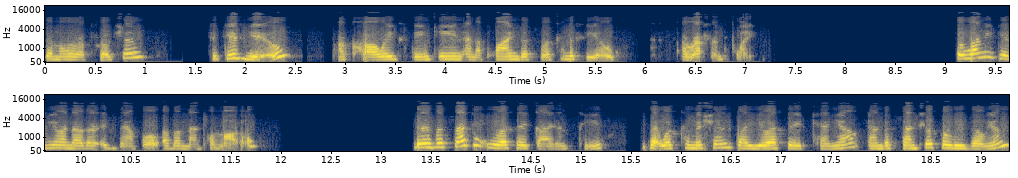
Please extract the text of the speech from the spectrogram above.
similar approaches to give you, our colleagues thinking and applying this work in the field, a reference point. So let me give you another example of a mental model. There's a second USAID guidance piece that was commissioned by USAID Kenya and the Center for Resilience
